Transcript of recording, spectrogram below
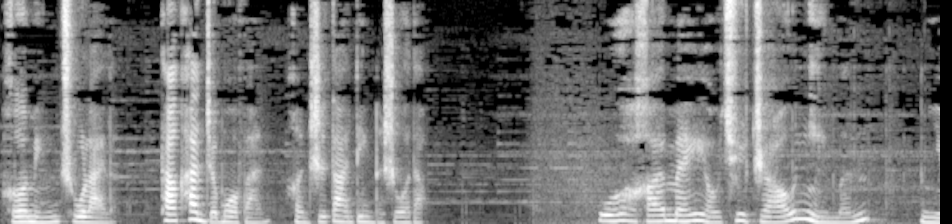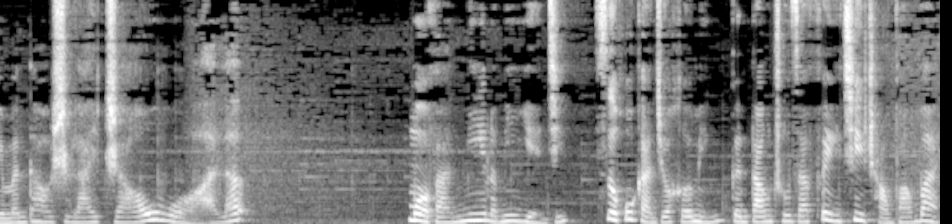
何明出来了，他看着莫凡，很是淡定的说道：“我还没有去找你们，你们倒是来找我了。”莫凡眯了眯眼睛，似乎感觉何明跟当初在废弃厂房外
